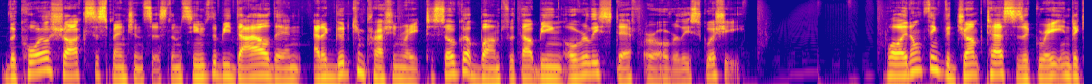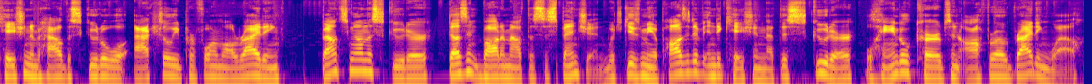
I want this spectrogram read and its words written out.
The coil shock suspension system seems to be dialed in at a good compression rate to soak up bumps without being overly stiff or overly squishy. While I don't think the jump test is a great indication of how the scooter will actually perform while riding, bouncing on the scooter doesn't bottom out the suspension, which gives me a positive indication that this scooter will handle curbs and off-road riding well.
